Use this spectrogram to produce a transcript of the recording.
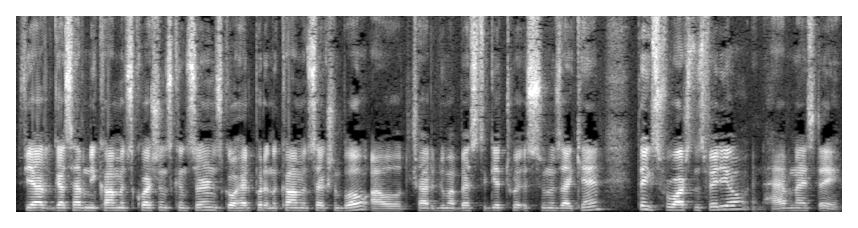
If you have, guys have any comments, questions, concerns, go ahead and put it in the comment section below. I will try to do my best to get to it as soon as I can. Thanks for watching this video, and have a nice day.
